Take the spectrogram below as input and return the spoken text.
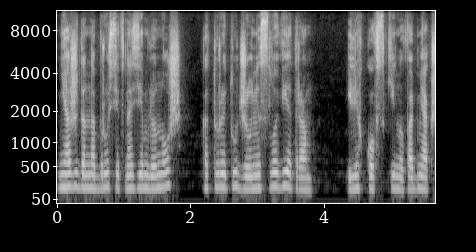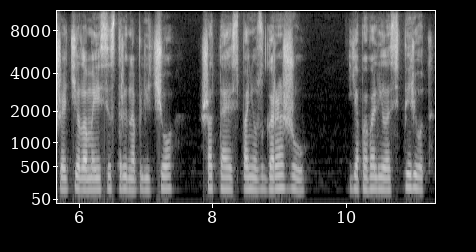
неожиданно бросив на землю нож, который тут же унесло ветром, и, легко вскинув обмякшее тело моей сестры на плечо, шатаясь, понес к гаражу. Я повалилась вперед.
